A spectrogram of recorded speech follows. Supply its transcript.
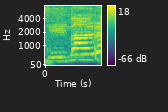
Quemará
